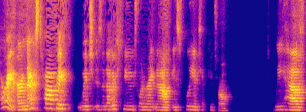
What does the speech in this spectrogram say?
all right, our next topic, which is another huge one right now, is flea and tick control. We have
